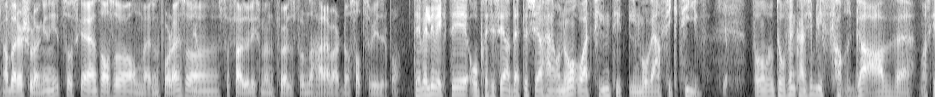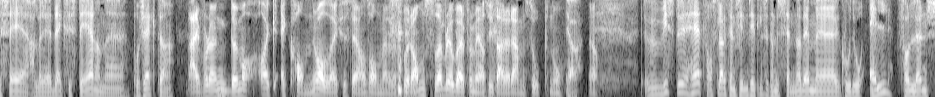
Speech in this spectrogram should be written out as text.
Ja, bare sløng den hit, så skal jeg ta så anmelde den for deg. Så, så får du liksom en følelse for om det her er verdt å satse videre på. Det er veldig viktig å presisere at dette skjer her og nå, og at filmtittelen må være fiktiv. For Torfinn kan ikke bli farga av eh, hva skal jeg si, allerede eksisterende prosjekter. Nei, for den, de, jeg kan jo alle eksisterende anmeldelser på rams, så det blir jo bare for meg å sitte her og remse opp noe. Ja. Ja. Hvis du har et forslag til en filmtittel, så kan du sende det med kodeord L for lunsj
